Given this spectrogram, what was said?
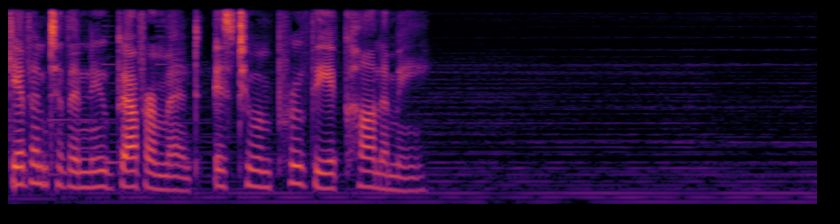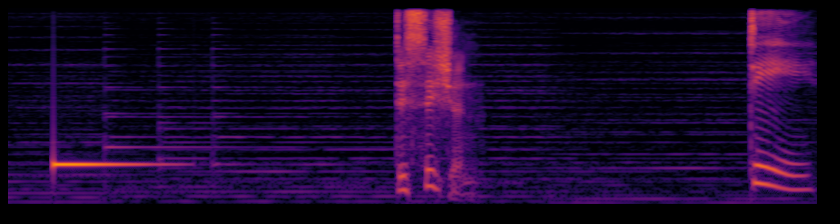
given to the new government is to improve the economy. Decision. D.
